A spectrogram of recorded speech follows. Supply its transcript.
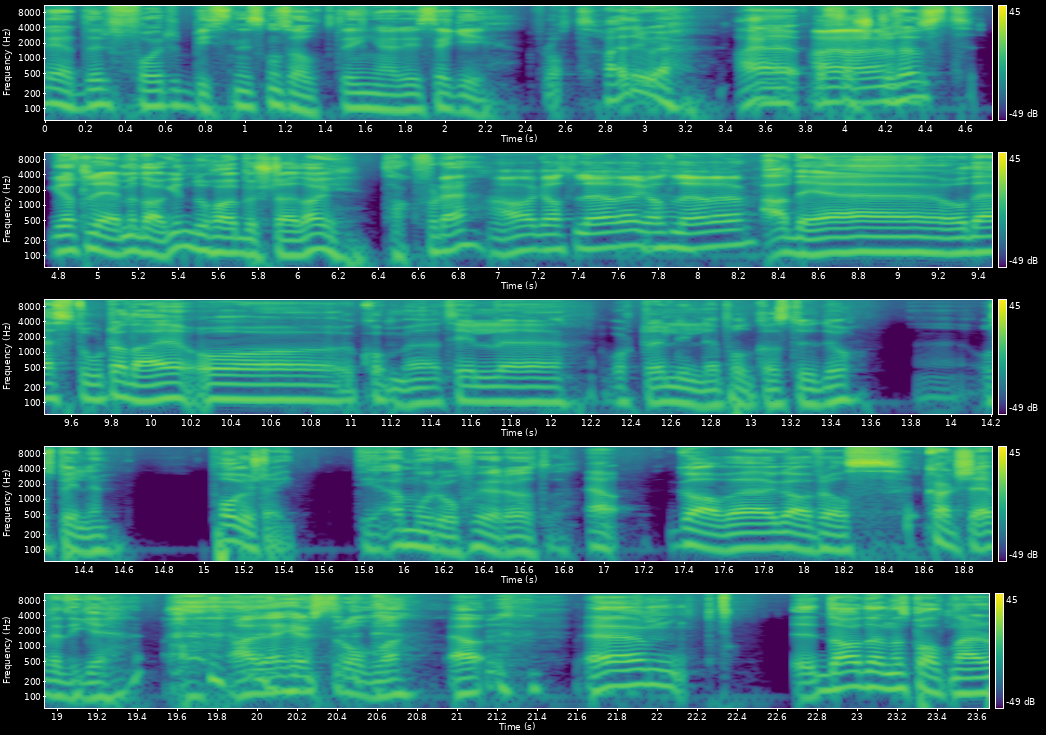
leder for Business Consulting her i CGI. Flott. Hei, Trygve. Hei. Eh, og Hei, hei. først og fremst, gratulerer med dagen. Du har jo bursdag i dag. Takk for det. Ja, Gratulerer. gratulerer. Ja, det, Og det er stort av deg å komme til vårt lille podkaststudio og spille inn på bursdagen. Det er moro å få gjøre, vet du. Ja, gave, gave fra oss. Kanskje, jeg vet ikke. Nei, det er helt strålende. Ja. um, da denne spalten her,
